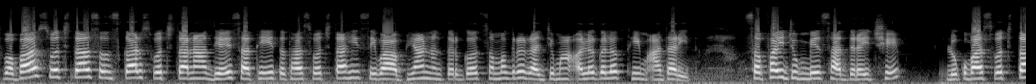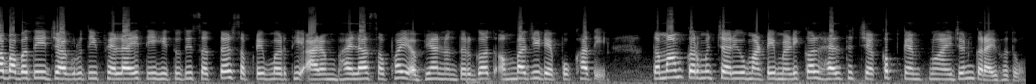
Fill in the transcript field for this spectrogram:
સ્વભાવ સ્વચ્છતા, સંસ્કાર, સ્વચ્છતાના ધ્યેય સાથે તથા સ્વચ્છતા હી સેવા અભિયાન અંતર્ગત સમગ્ર રાજ્યમાં અલગ અલગ થીમ આધારિત સફાઈ ઝુંબેશ હાથ ધરાઈ છે. લોકોમાં સ્વચ્છતા બાબતે જાગૃતિ ફેલાય તે હેતુથી સત્તર સપ્ટેમ્બરથી આરંભાયેલા સફાઈ અભિયાન અંતર્ગત અંબાજી ડેપો ખાતે તમામ કર્મચારીઓ માટે મેડિકલ હેલ્થ ચેકઅપ કેમ્પનું આયોજન કરાયું હતું.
